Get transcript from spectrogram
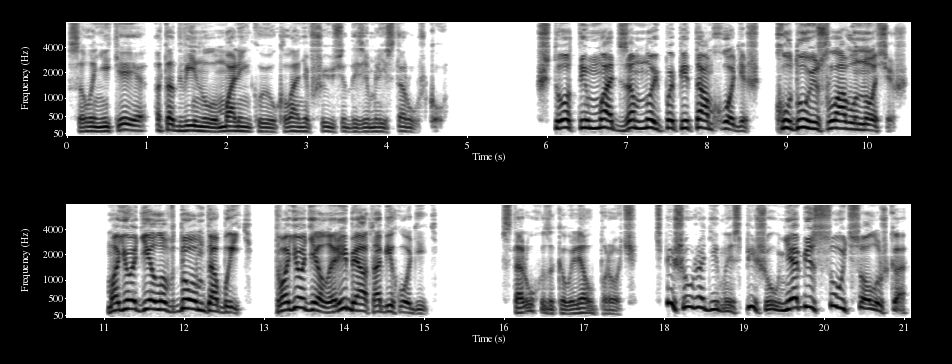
Солоникея отодвинула маленькую, укланявшуюся до земли старушку. «Что ты, мать, за мной по пятам ходишь, худую славу носишь? Мое дело в дом добыть, твое дело ребят обиходить!» Старуха заковылял прочь. «Спешу, родимая, спешу, не обессудь, Солушка!»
